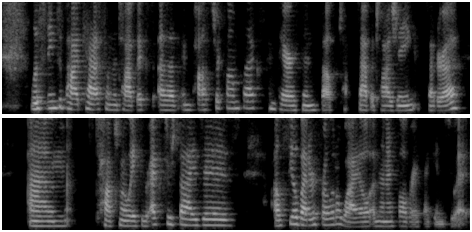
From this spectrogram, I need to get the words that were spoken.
listening to podcasts on the topics of imposter complex, comparison, self sabotaging, etc. Um, talked my way through exercises. I'll feel better for a little while and then I fall right back into it.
